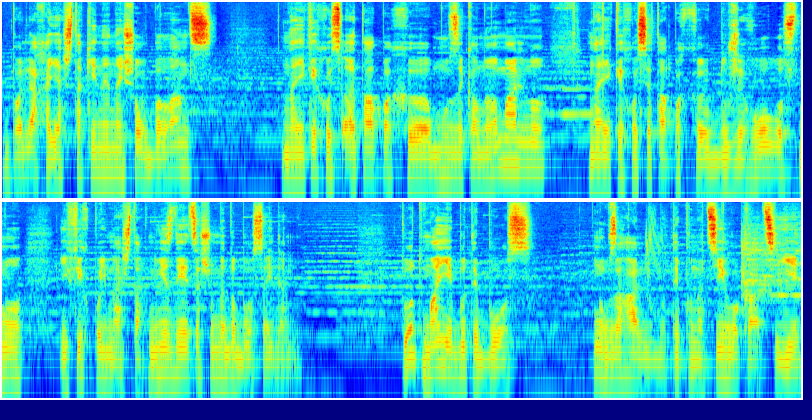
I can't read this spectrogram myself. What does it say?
бляха, я ж так і не знайшов баланс. На якихось етапах е, музика нормально, на якихось етапах е, дуже голосно, і фіг поймеш. Так, мені здається, що ми до боса йдемо. Тут має бути бос. Ну, в загальному, типу, на цій локації.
